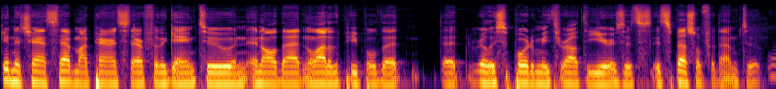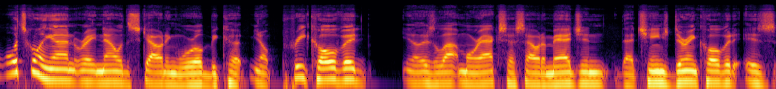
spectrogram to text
getting a chance to have my parents there for the game too and, and all that and a lot of the people that that really supported me throughout the years, it's it's special for them too. What's going on right now with the scouting world? Because you know, pre-COVID, you know, there's a lot more access. I would imagine that changed during COVID. Is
